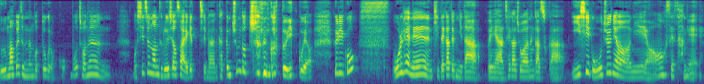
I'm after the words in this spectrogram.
음악을 듣는 것도 그렇고 뭐 저는 뭐 시즌 1 들으셔서 알겠지만 가끔 춤도 추는 것도 있고요. 그리고 올해는 기대가 됩니다. 왜냐, 제가 좋아하는 가수가 25주년이에요. 세상에.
